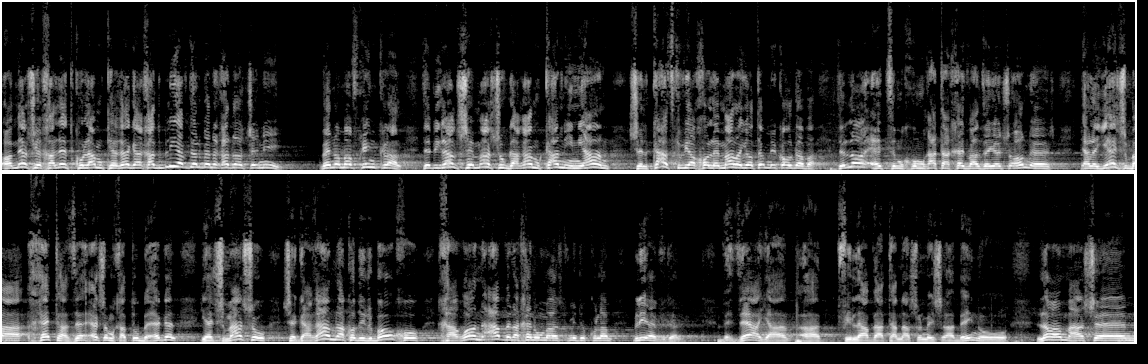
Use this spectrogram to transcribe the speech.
אומר שיכלה את כולם כרגע אחד בלי הבדל בין אחד לשני ואינו מבחין כלל. זה בגלל שמשהו גרם כאן עניין של כעס כביכול למעלה יותר מכל דבר זה לא עצם חומרת החטא ועל זה יש עונש אלא יש בחטא הזה, אשם חטאו בעגל יש משהו שגרם לקדוש ברוך הוא חרון אף ולכן הוא משמיד את כולם בלי הבדל וזה היה התפילה והטענה של משה רבינו, לא מה שהם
